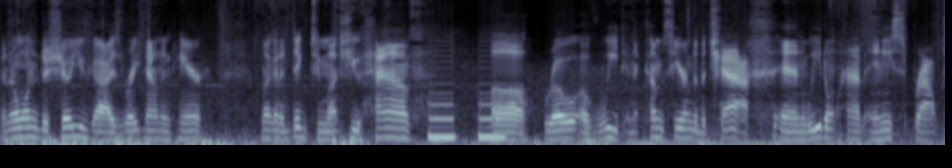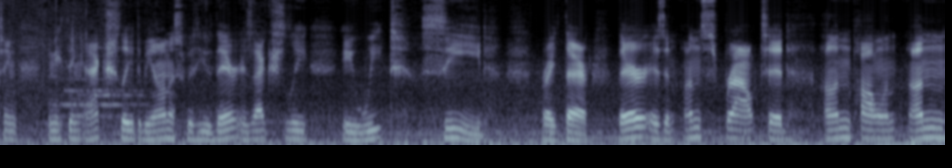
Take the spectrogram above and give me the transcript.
and I wanted to show you guys right down in here I'm not going to dig too much. You have a row of wheat and it comes here into the chaff and we don't have any sprouting anything. Actually to be honest with you there is actually a wheat seed right there. There is an unsprouted unpollen un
